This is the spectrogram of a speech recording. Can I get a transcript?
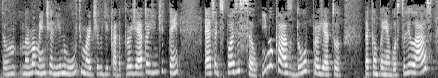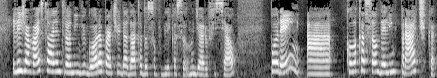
Então, normalmente ali no último artigo de cada projeto a gente tem essa disposição. E no caso do projeto da campanha Agosto Lilás, ele já vai estar entrando em vigor a partir da data da sua publicação no Diário Oficial. Porém, a colocação dele em prática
